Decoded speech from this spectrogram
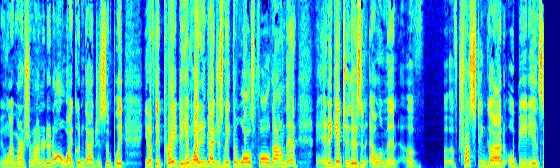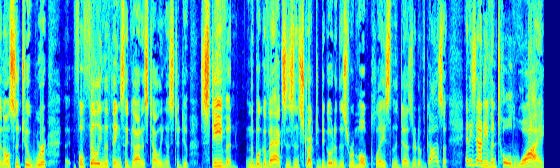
I mean, why march around it at all? Why couldn't God just simply, you know, if they prayed to Him, why didn't God just make the walls fall down then? And again, too, there's an element of of trusting God, obedience, and also to we're uh, fulfilling the things that God is telling us to do. Stephen in the book of Acts is instructed to go to this remote place in the desert of Gaza, and he's not even told why.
